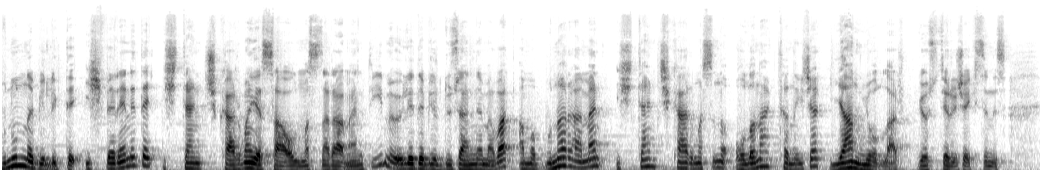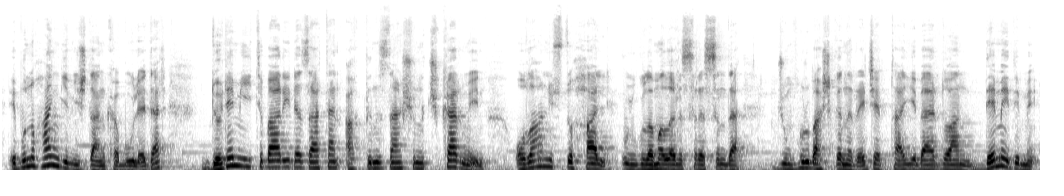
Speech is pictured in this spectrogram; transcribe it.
Bununla birlikte işverene de işten çıkarma yasağı olmasına rağmen değil mi öyle de bir düzenleme var ama buna rağmen işten çıkarmasını olanak tanıyacak yan yollar göstereceksiniz. E bunu hangi vicdan kabul eder? Dönem itibariyle zaten aklınızdan şunu çıkarmayın. Olağanüstü hal uygulamaları sırasında Cumhurbaşkanı Recep Tayyip Erdoğan demedi mi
